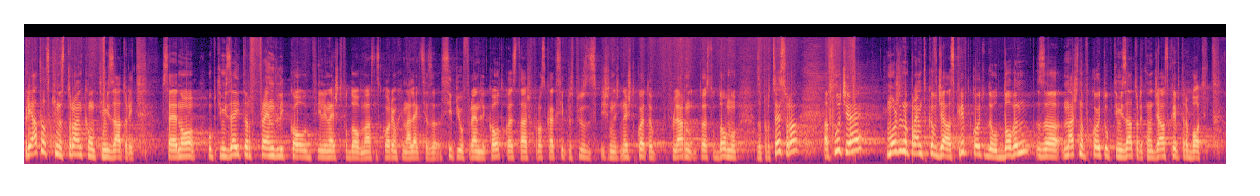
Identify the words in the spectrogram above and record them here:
приятелски настроен към оптимизаторите. Все едно Optimizator Friendly Code или нещо подобно. Аз наскоро имах една лекция за CPU Friendly Code, която ставаше просто как C++ да се пише нещо, което е популярно, т.е. удобно за процесора. А в случая може да направим такъв JavaScript, който да е удобен за начина по който оптимизаторите на JavaScript работят.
